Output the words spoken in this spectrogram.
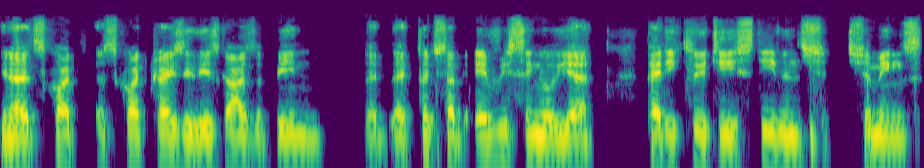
you know, it's quite it's quite crazy. These guys have been they, they pitched up every single year. Paddy Clutie, Steven Shimmings,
